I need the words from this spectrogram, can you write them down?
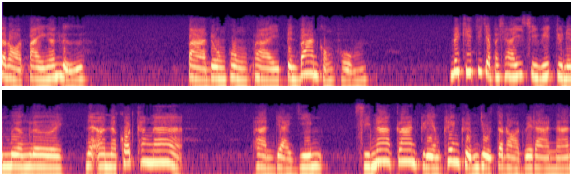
ตลอดไปงั้นหรือ ป่าดงพงไพรเป็นบ้านของผม ไม่คิดที่จะไปใช้ชีวิตอยู่ในเมืองเลย ในอนาคตข้างหน้า ผ่านใหญ่ยิ้ม สีหน้ากล้านเกลียมเคร่งขรึมอยู่ตลอดเวลานั้น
